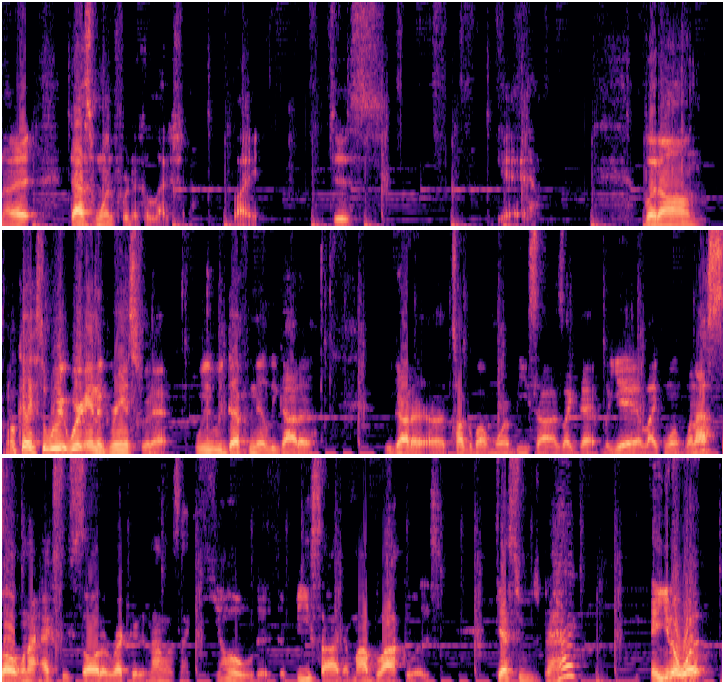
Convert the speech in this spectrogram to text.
yeah. No, that that's one for the collection. Like just yeah. But um, okay, so we're we're in agreement for that. We we definitely gotta we gotta uh, talk about more B sides like that. But yeah, like when, when I saw when I actually saw the record and I was like, yo, the, the B side of my block was Guess Who's Back? And you know what?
